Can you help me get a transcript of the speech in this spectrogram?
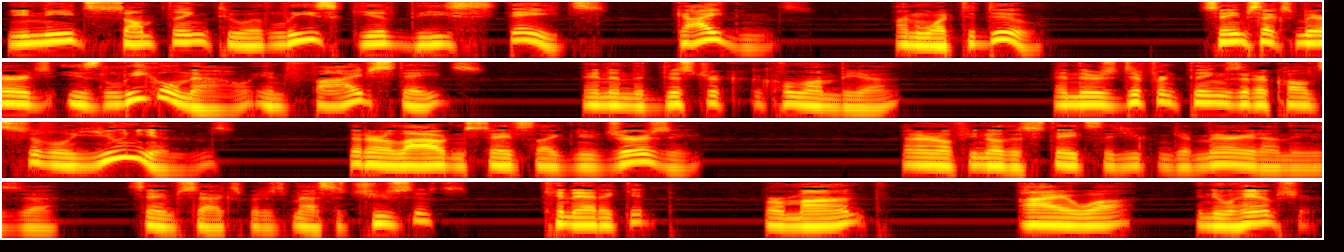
You need something to at least give these states guidance on what to do. Same sex marriage is legal now in five states and in the District of Columbia. And there's different things that are called civil unions that are allowed in states like New Jersey. I don't know if you know the states that you can get married on these uh, same sex, but it's Massachusetts, Connecticut, Vermont, Iowa, and New Hampshire.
